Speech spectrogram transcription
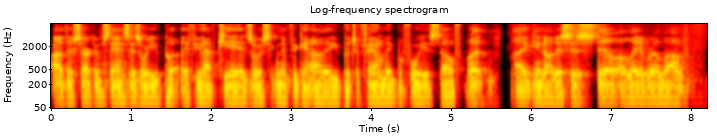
other circumstances where you put, if you have kids or significant other, you put your family before yourself. But, like, you know, this is still a labor of love.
